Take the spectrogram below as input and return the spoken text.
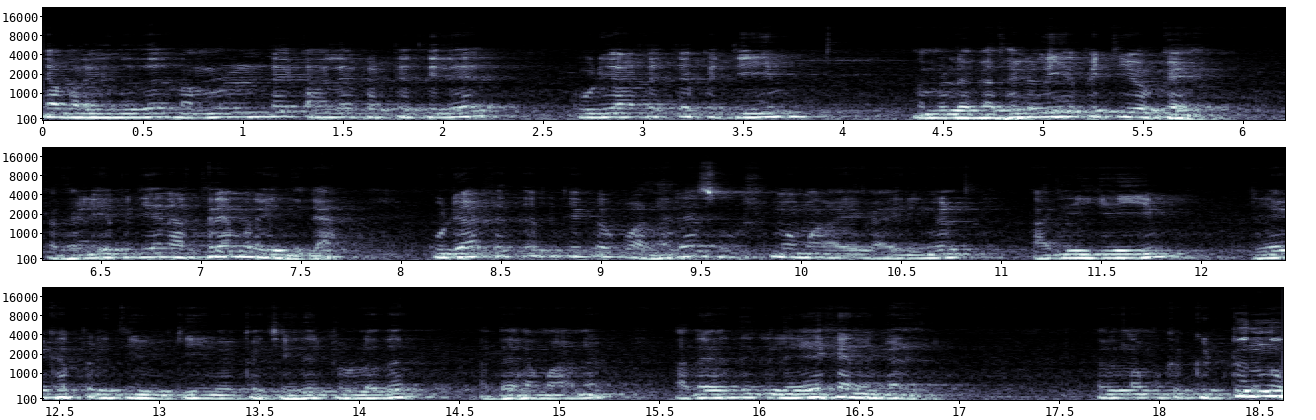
ഞാൻ പറയുന്നത് നമ്മളുടെ കാലഘട്ടത്തിൽ കൂടിയാട്ടത്തെ പറ്റിയും നമ്മളുടെ കഥകളിയെ പറ്റിയൊക്കെ കഥകളിയെ പറ്റി ഞാൻ അത്രയും പറയുന്നില്ല. കുടിയാട്ടത്തെ പറ്റിയൊക്കെ വളരെ സൂക്ഷ്മമായ കാര്യങ്ങൾ അറിയുകയും രേഖപ്പെടുത്തി വയ്ക്കുകയും ഒക്കെ ചെയ്തിട്ടുള്ളത് അദ്ദേഹമാണ്. അദ്ദേഹത്തിന്റെ ലേഖനങ്ങൾ അത് നമുക്ക് കിട്ടുന്നു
